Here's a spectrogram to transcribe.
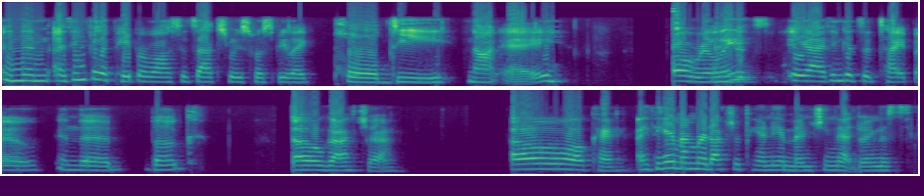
And then I think for the paper wasp, it's actually supposed to be like Pol D, not A. Oh, really? Yeah, I think it's a typo in the book. Oh, gotcha. Oh, okay. I think I remember Dr. Pandya mentioning that during this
